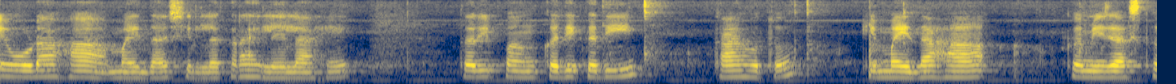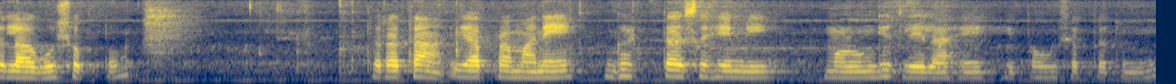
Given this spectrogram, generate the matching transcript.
एवढा हा मैदा शिल्लक राहिलेला आहे. तरी पण कधीकधी काय होतं की मैदा हा कमी जास्त लागू शकतो. तर आता याप्रमाणे घट्ट असं हे मी मळून घेतलेलं आहे हे पाहू शकता तुम्ही.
